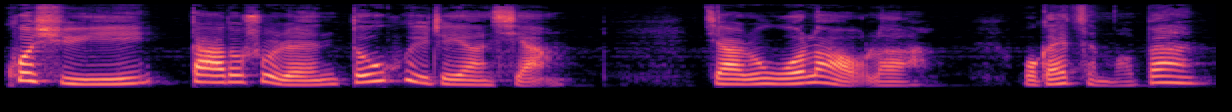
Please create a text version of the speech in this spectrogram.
或许大多数人都会这样想：假如我老了，我该怎么办？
